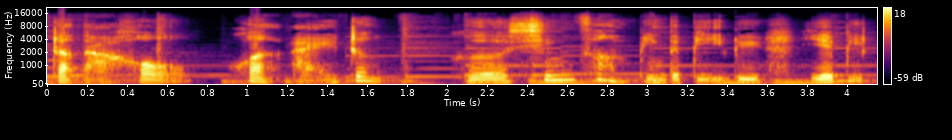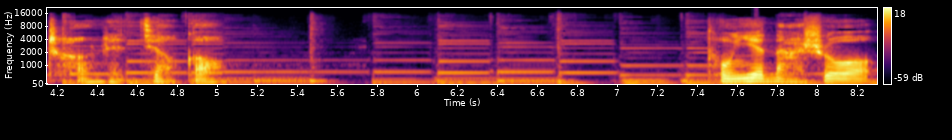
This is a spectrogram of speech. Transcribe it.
长大后患癌症和心脏病的比率也比常人较高。童叶娜说：“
